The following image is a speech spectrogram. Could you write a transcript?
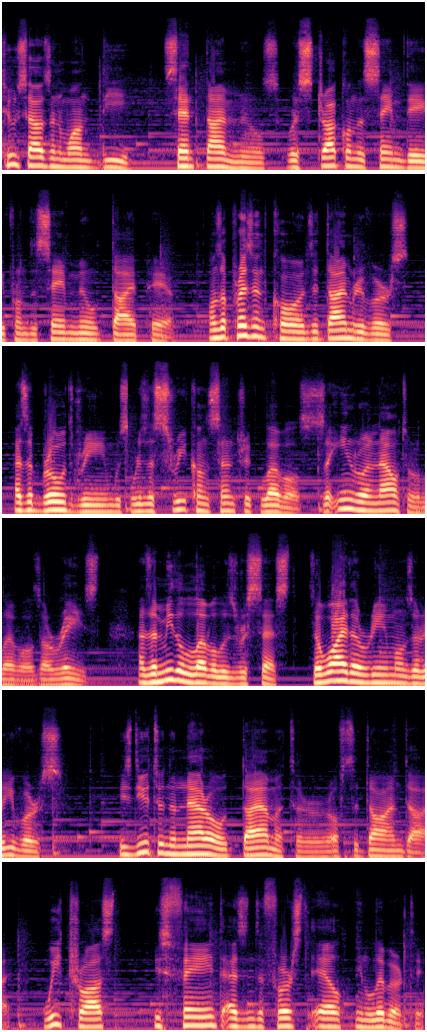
2001D cent dime mules were struck on the same day from the same mule die pair. On the present coin, the dime reverse has a broad rim with the three concentric levels. The inner and outer levels are raised, and the middle level is recessed. The wider rim on the reverse is due to the narrow diameter of the dime die. We trust is faint as in the first L in Liberty.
